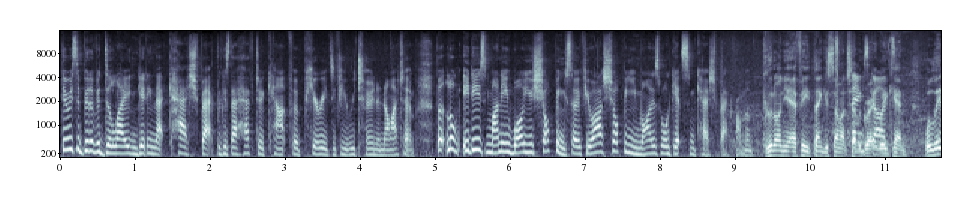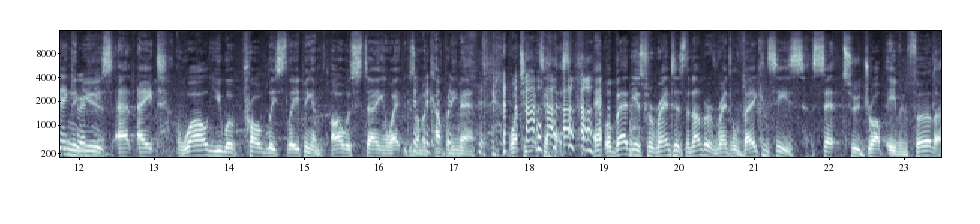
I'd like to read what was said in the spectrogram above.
There is a bit of a delay in getting that cash back because they have to account for periods if you return an item. But look, it is money while you're shopping. So if you are shopping, you might as well get some cash back from them. Good on you, Effie. Thank you so much. Thanks, Have a great guys. weekend. We're leading Thank the you, Effie. news at 8 while you were probably sleeping and I was staying awake because I'm a company man watching the tennis. And- well, bad news for renters. The number of rental vacancies set to drop even further.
